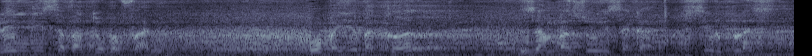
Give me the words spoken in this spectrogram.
lendisa bato oyo bafandi, po bayeba que Nzambe azongisaka sur place.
